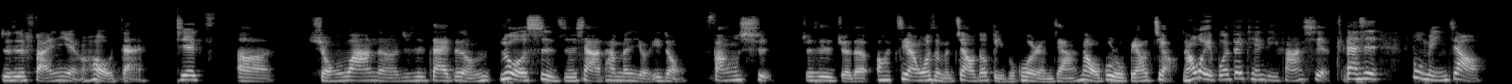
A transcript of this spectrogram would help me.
就是繁衍后代？这些呃雄蛙呢，就是在这种弱势之下，他们有一种方式，就是觉得哦，既然我怎么叫都比不过人家，那我不如不要叫，然后我也不会被天敌发现。但是不鸣叫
